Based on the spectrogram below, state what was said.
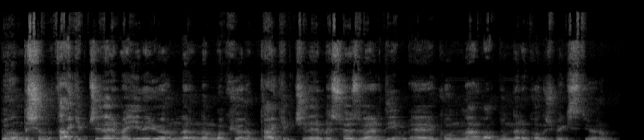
Bunun dışında takipçilerime yine yorumlarından bakıyorum. Takipçilerime söz verdiğim e, konular var. Bunları konuşmak istiyorum.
